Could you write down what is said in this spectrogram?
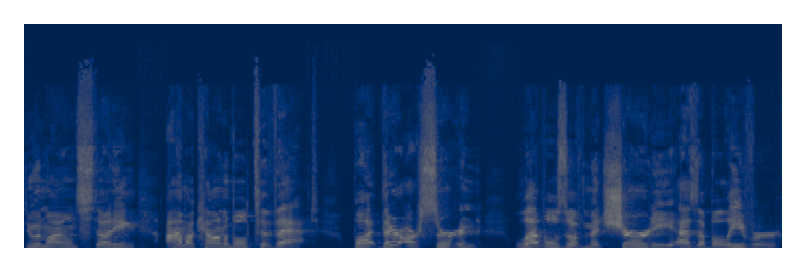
doing my own studying. I'm accountable to that. But there are certain levels of maturity as a believer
